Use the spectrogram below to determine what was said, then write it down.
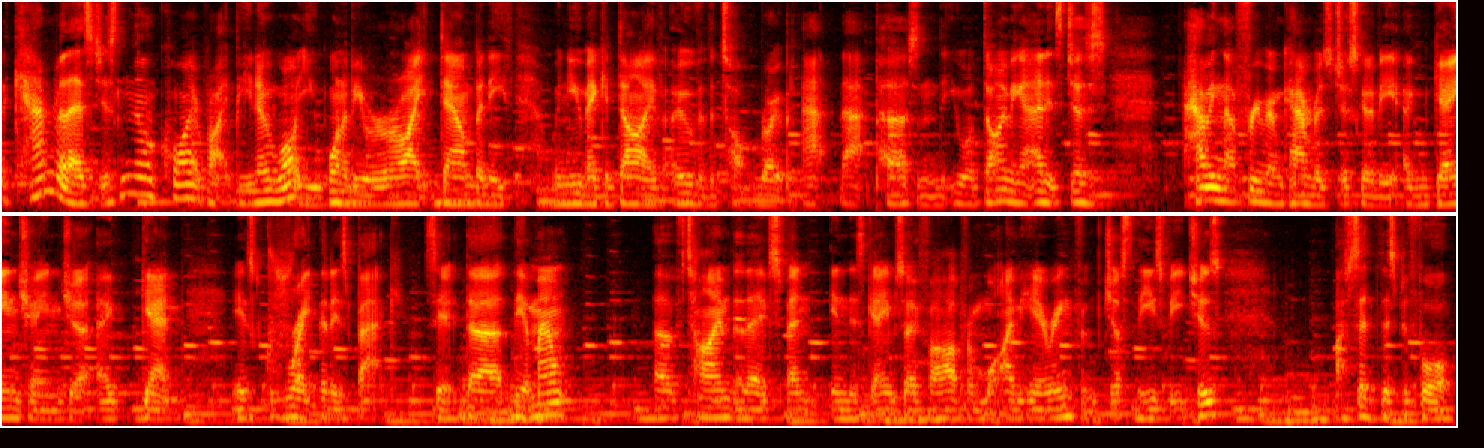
the camera there's just not quite right. But you know what? You want to be right down beneath when you make a dive over the top rope at that person that you are diving at, and it's just having that free roam camera is just going to be a game changer again. It's great that it's back. See, the the amount of time that they've spent in this game so far, from what I'm hearing from just these features, I've said this before.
